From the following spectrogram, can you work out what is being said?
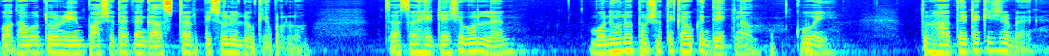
কথা মতো রিম পাশে থাকা গাছটার পিছনে লুকিয়ে পড়ল। চাচা হেঁটে এসে বললেন, মনে হলো তোর সাথে কাউকে দেখলাম। কই? তোর হাতে এটা কিসের ব্যাগ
